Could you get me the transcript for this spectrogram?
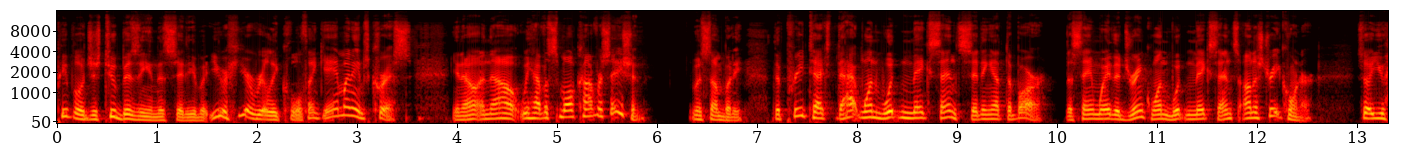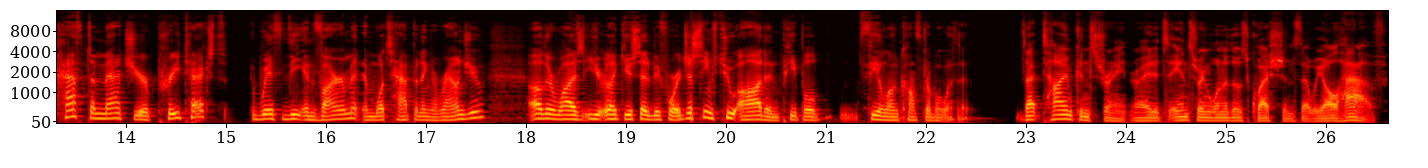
people are just too busy in this city, but you're, you're really cool. Thank you. Hey, my name's Chris, you know, and now we have a small conversation with somebody. The pretext, that one wouldn't make sense sitting at the bar. The same way the drink one wouldn't make sense on a street corner. So you have to match your pretext with the environment and what's happening around you. Otherwise, like you said before, it just seems too odd and people feel uncomfortable with it. That time constraint, right? It's answering one of those questions that we all have.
